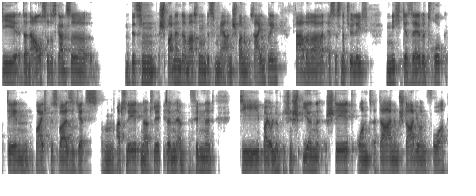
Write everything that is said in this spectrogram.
die dann auch so das Ganze ein bisschen spannender machen, ein bisschen mehr Anspannung reinbringen. Aber es ist natürlich nicht derselbe Druck, den beispielsweise jetzt ein Athlet, eine Athletin empfindet, die bei Olympischen Spielen steht und da in einem Stadion vor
